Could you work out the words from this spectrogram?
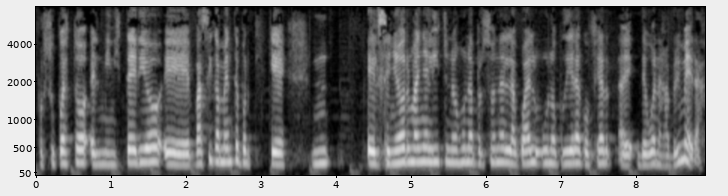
por supuesto, el ministerio, eh, básicamente porque el señor Mañalich no es una persona en la cual uno pudiera confiar eh, de buenas a primeras.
